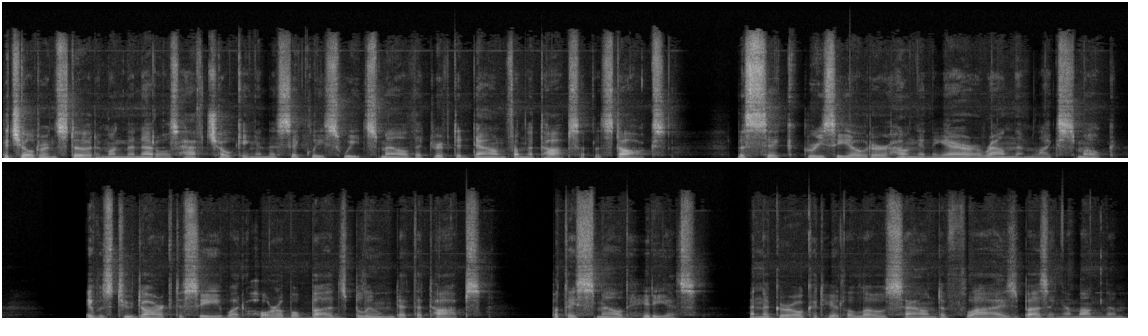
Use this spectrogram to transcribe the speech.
the children stood among the nettles, half choking in the sickly sweet smell that drifted down from the tops of the stalks. The sick, greasy odor hung in the air around them like smoke. It was too dark to see what horrible buds bloomed at the tops, but they smelled hideous, and the girl could hear the low sound of flies buzzing among them.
